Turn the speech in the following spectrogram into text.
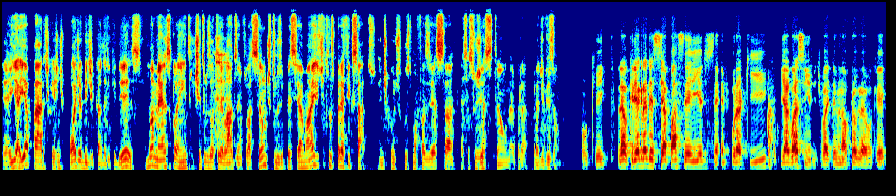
É, e aí a parte que a gente pode abdicar da liquidez, uma mescla entre títulos atrelados à inflação, títulos IPCA+, e títulos pré-fixados. A gente costuma fazer essa, essa sugestão né, para a divisão. Ok. Léo, queria agradecer a parceria de sempre por aqui. E agora sim, a gente vai terminar o programa, ok?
